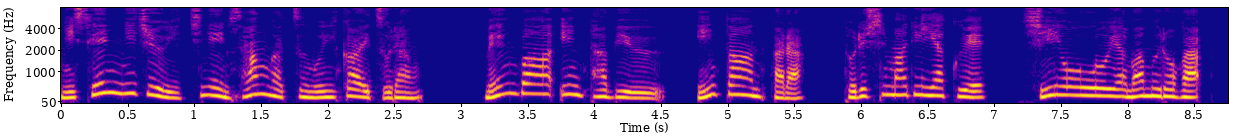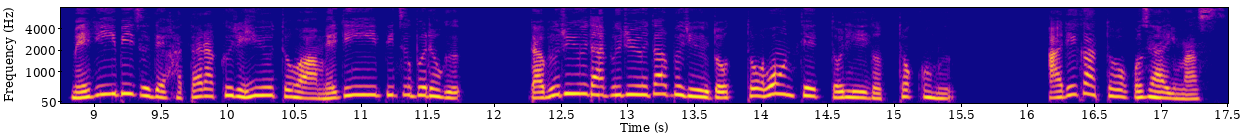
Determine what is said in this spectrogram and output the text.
2021年3月6日閲覧。メンバーインタビュー、インターンから取締役へ COO 山室がメリービズで働く理由とはメリービズブログ。www.wontedly.com ありがとうございます。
